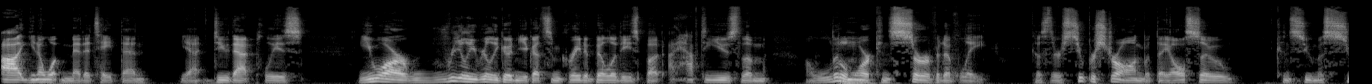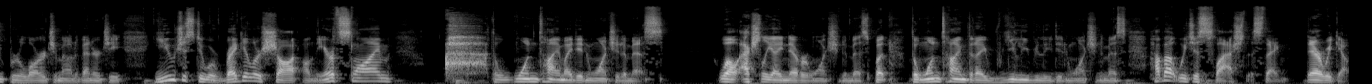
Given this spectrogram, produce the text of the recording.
Uh, you know what? Meditate then. Yeah, do that, please. You are really, really good and you got some great abilities, but I have to use them a little more conservatively because they're super strong, but they also consume a super large amount of energy. You just do a regular shot on the earth slime. Ah, the one time I didn't want you to miss. Well, actually, I never want you to miss, but the one time that I really, really didn't want you to miss, how about we just slash this thing? There we go.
